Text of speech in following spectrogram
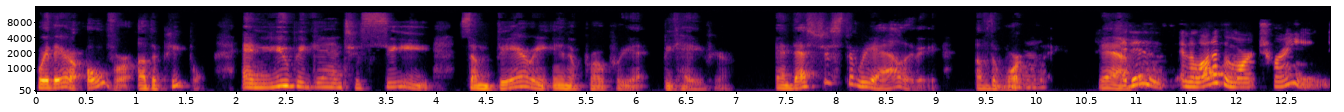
where they're over other people. And you begin to see some very inappropriate behavior. And that's just the reality of the workplace yeah. it is and a lot of them aren't trained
